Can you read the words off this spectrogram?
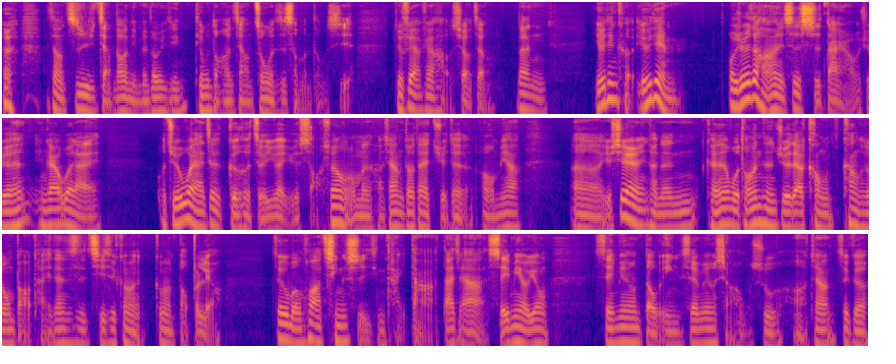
呵他讲支语讲到你们都已经听不懂他讲中文是什么东西，就非常非常好笑这样。但有点可有点，我觉得这好像也是时代啊。我觉得应该未来，我觉得未来这个隔阂只会越来越少。虽然我们好像都在觉得哦，我们要。呃，有些人可能可能我同温层觉得要抗抗中保台，但是其实根本根本保不了。这个文化侵蚀已经太大，大家谁没有用，谁没有用抖音，谁没有用小红书啊？这样这个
